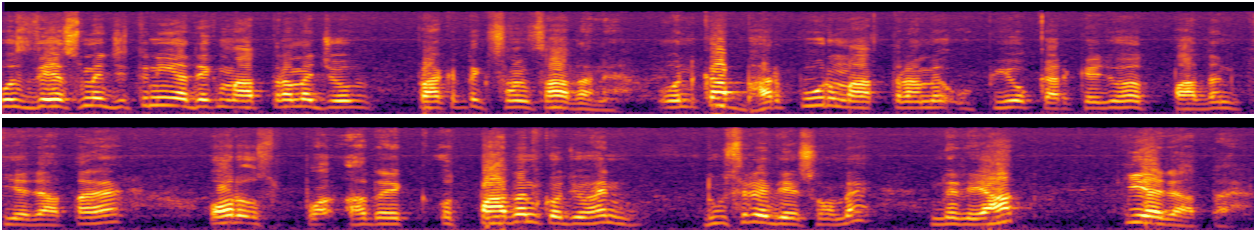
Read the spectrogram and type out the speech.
उस देश में जितनी अधिक मात्रा में जो प्राकृतिक संसाधन है, उनका भरपूर मात्रा में उपयोग करके जो है उत्पादन किया जाता है और उस अधिक उत्पादन को जो है दूसरे देशों में निर्यात किया जाता है।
